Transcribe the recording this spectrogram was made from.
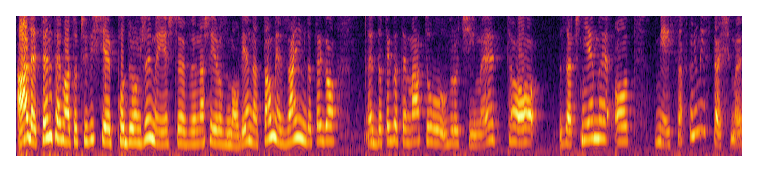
Ale ten temat oczywiście podrążymy jeszcze w naszej rozmowie. Natomiast zanim do tego, do tego tematu wrócimy, to zaczniemy od miejsca, w którym jesteśmy,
